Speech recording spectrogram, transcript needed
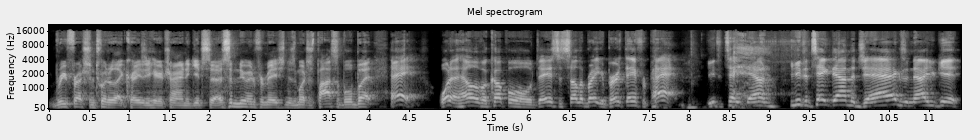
refreshing Twitter like crazy here, trying to get uh, some new information as much as possible. But hey, what a hell of a couple days to celebrate your birthday for Pat. You get to take down you get to take down the Jags, and now you get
